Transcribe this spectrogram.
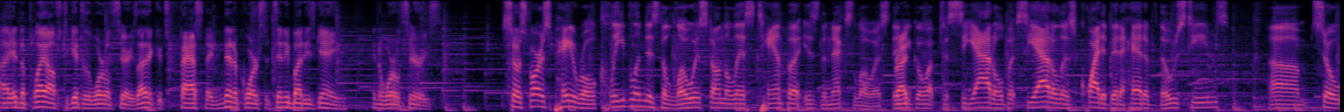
uh, in the playoffs to get to the World Series. I think it's fascinating. Then, of course, it's anybody's game in the World Series. So as far as payroll, Cleveland is the lowest on the list. Tampa is the next lowest. Then you go up to Seattle, but Seattle is quite a bit ahead of those teams. Um, so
